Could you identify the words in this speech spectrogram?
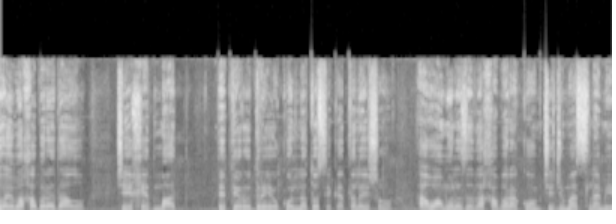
دویمه خبره دا چې خدمات د تیرو دریو کلنه تاسو کتلی شو عوامو له زده خبره کوم چې جماعت اسلامي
